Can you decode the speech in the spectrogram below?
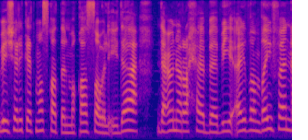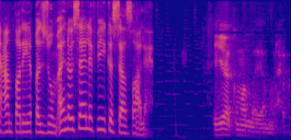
بشركة مسقط للمقاصة والإيداع. دعونا نرحب به أيضا ضيفا عن طريق الزوم. أهلا وسهلا فيك أستاذ صالح. حياكم الله يا مرحبا.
